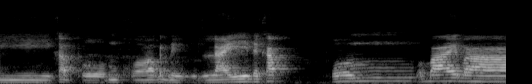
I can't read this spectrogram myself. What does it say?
ดีครับผมขอกันหนึ่งไลค์นะครับ ผมบายบาย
